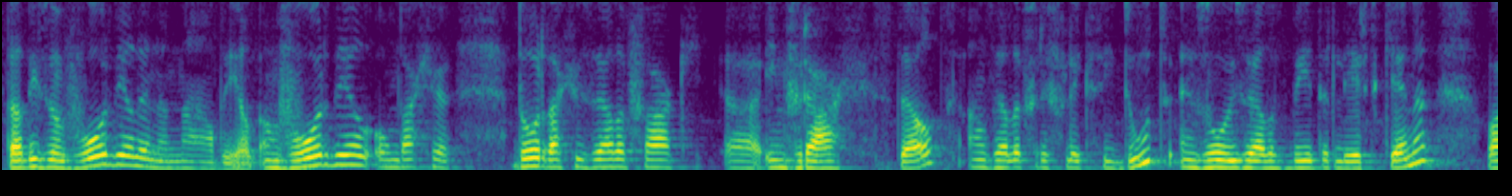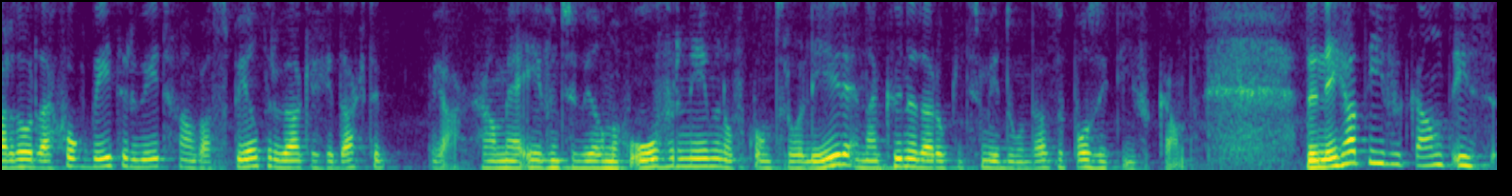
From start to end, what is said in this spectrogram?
Dat is een voordeel en een nadeel. Een voordeel omdat je, doordat je jezelf vaak uh, in vraag stelt, aan zelfreflectie doet en zo jezelf beter leert kennen, waardoor dat je ook beter weet van wat speelt er, welke gedachten ja, gaan mij eventueel nog overnemen of controleren. En dan kunnen daar ook iets mee doen. Dat is de positieve kant. De negatieve kant is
